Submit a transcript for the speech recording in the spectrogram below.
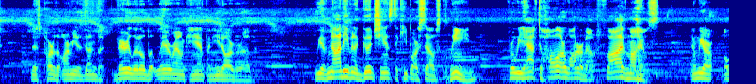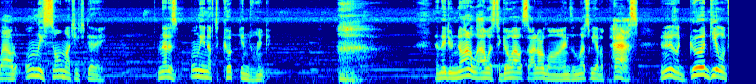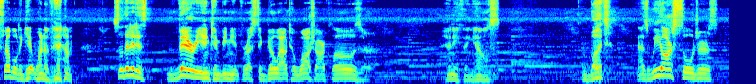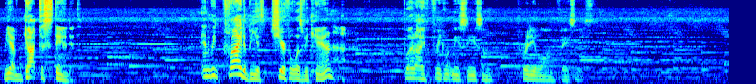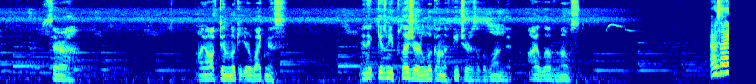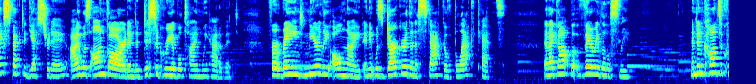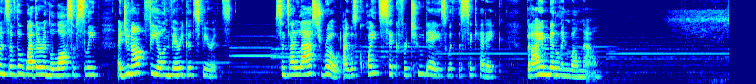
this part of the army has done but very little but lay around camp and eat our grub. We have not even a good chance to keep ourselves clean, for we have to haul our water about five miles, and we are allowed only so much each day, and that is only enough to cook and drink. and they do not allow us to go outside our lines unless we have a pass and it is a good deal of trouble to get one of them. So that it is very inconvenient for us to go out to wash our clothes or anything else. But, as we are soldiers, we have got to stand it. And we try to be as cheerful as we can. But I frequently see some pretty long faces. Sarah, I often look at your likeness, and it gives me pleasure to look on the features of the one that I love most. As I expected yesterday, I was on guard, and a disagreeable time we had of it. For it rained nearly all night, and it was darker than a stack of black cats, and I got but very little sleep. And in consequence of the weather and the loss of sleep, I do not feel in very good spirits. Since I last wrote, I was quite sick for two days with the sick headache, but I am middling well now.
